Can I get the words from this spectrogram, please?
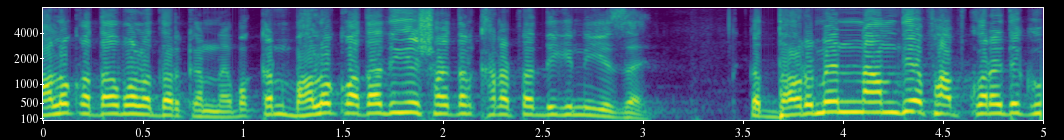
ভালো কথা বলা দরকার নাই। কারণ ভালো কথা দিয়ে শয়তান খারাপটার দিকে নিয়ে যায়। ধর্মের নাম দিয়ে ফাপ করাইতে খুব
